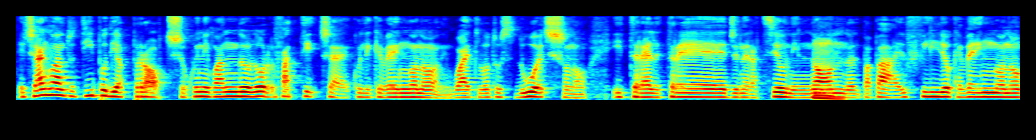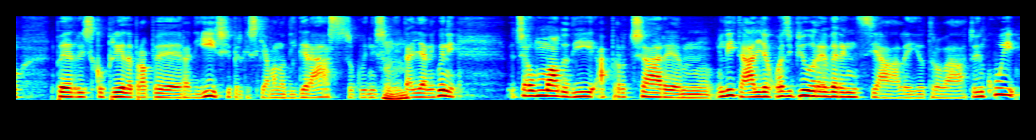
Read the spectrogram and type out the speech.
e c'è anche un altro tipo di approccio, quindi quando loro, infatti, cioè, quelli che vengono in White Lotus 2 ci sono i tre, le tre generazioni, il nonno, mm. il papà e il figlio che vengono per riscoprire le proprie radici, perché si chiamano di grasso, quindi sono mm. italiani, quindi c'è un modo di approcciare l'Italia quasi più reverenziale, io ho trovato, in cui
